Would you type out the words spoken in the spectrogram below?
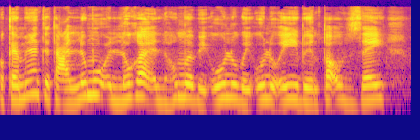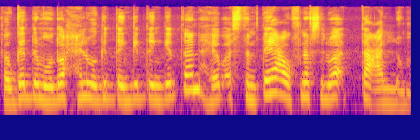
وكمان تتعلموا اللغة اللي هما بيقولوا بيقولوا إيه بينطقوا إزاي. فبجد الموضوع حلو جدا جدا جدا هيبقى استمتاع وفي نفس الوقت تعلم.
